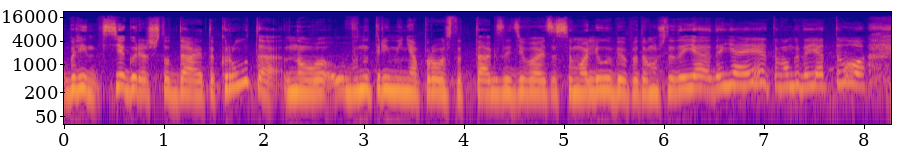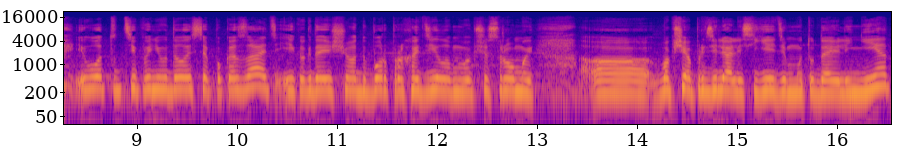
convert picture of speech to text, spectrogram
блин, все говорят, что да, это круто, но внутри меня просто так задевается самолюбие, потому что да я, да я это могу, да я то. И вот тут типа не удалось себя показать. И когда еще отбор проходила, мы вообще с Ромой э, вообще определялись, едем мы туда или нет.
